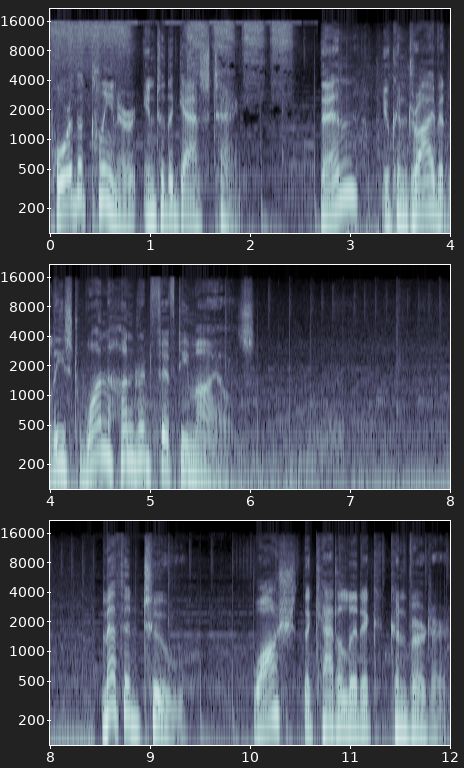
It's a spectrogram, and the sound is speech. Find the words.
pour the cleaner into the gas tank. Then, you can drive at least 150 miles. Method 2. Wash the catalytic converter.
